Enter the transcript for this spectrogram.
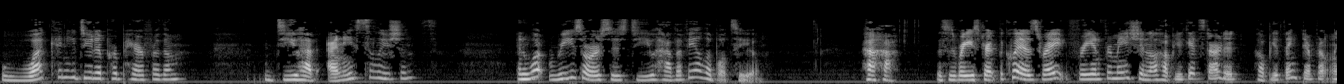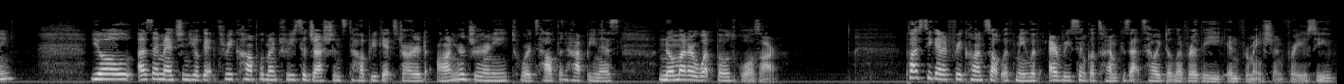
What can you do to prepare for them? Do you have any solutions? And what resources do you have available to you? Haha, this is where you start the quiz, right? Free information. It'll help you get started, help you think differently. You'll, as I mentioned, you'll get three complimentary suggestions to help you get started on your journey towards health and happiness, no matter what those goals are. Plus, you get a free consult with me with every single time because that's how I deliver the information for you. So you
